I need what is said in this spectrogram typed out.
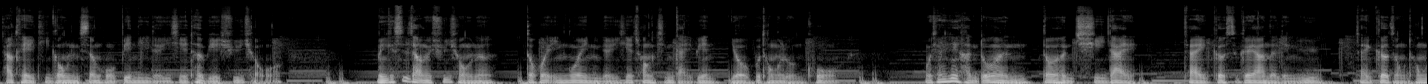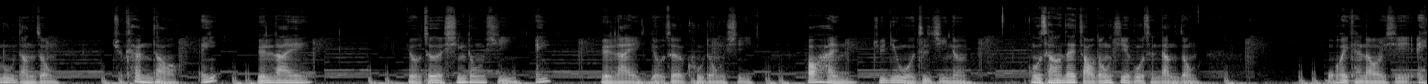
它可以提供你生活便利的一些特别需求哦。每个市场的需求呢，都会因为你的一些创新改变有不同的轮廓。我相信很多人都很期待，在各式各样的领域，在各种通路当中，去看到，哎，原来有这个新东西，哎，原来有这个酷东西。包含举例我自己呢，我常常在找东西的过程当中，我会看到一些，哎，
